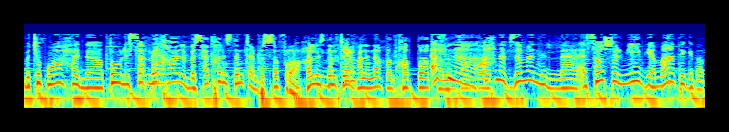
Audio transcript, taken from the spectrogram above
بتشوف واحد طول ما السفرة. يخالف بس حتى خلينا نستمتع بالسفرة. خلينا نستمتع خلينا ناخذ نخطط إحنا إحنا في زمن ال- السوشيال ميديا ما تقدر.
